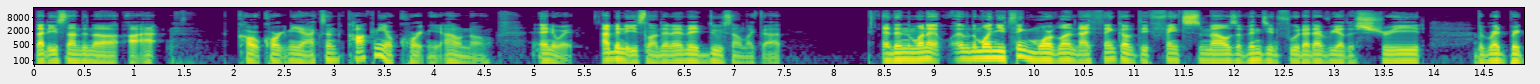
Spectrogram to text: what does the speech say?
that east london uh, uh courtney accent cockney or courtney i don't know anyway i've been to east london and they do sound like that and then when I when you think more of London, I think of the faint smells of Indian food at every other street, the red brick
